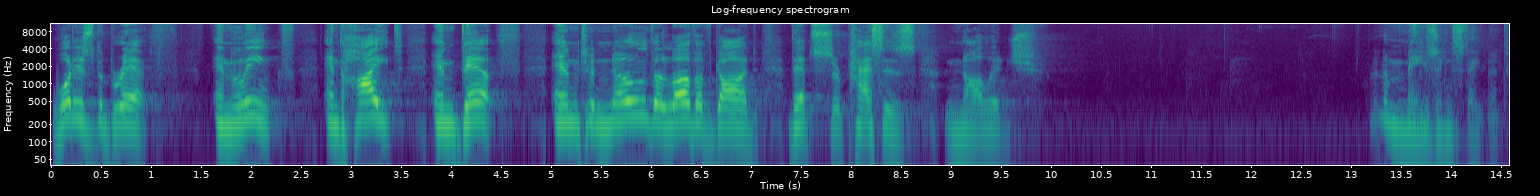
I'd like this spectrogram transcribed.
what is the breadth and length and height and depth and to know the love of god that surpasses knowledge. What an amazing statement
